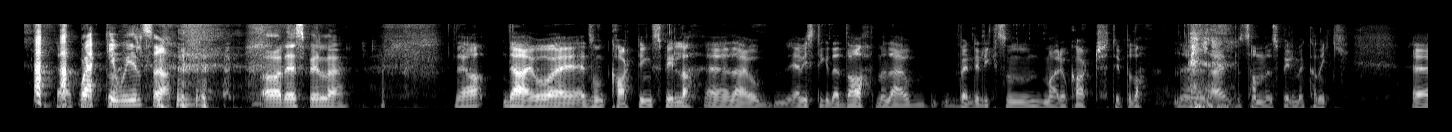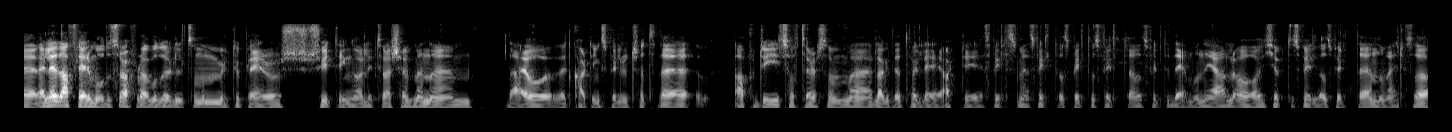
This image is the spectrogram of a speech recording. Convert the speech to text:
Er på en Wacky Wheels, ja. Å, det spillet. Ja, det er jo et en sånn kartingspill, da. Det er jo, jeg visste ikke det da, men det er jo veldig likt som Mario Kart-type, da. Det er jo samme spillmekanikk. Eh, Eller det er flere moduser, da, for det er både litt sånn multiplayer og skyting og litt diverse. Men eh, det er jo et kartingspill, rett og slett. Det er Apogee Software som eh, lagde et veldig artig spill som jeg spilte og spilte og spilte, og spilte Demon i hjel, og kjøpte spillet og spilte enda mer. Så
